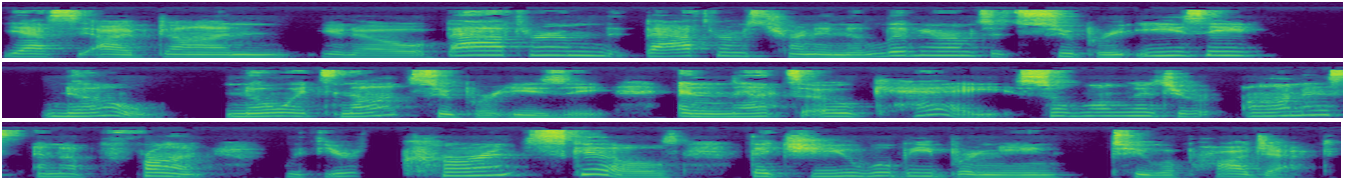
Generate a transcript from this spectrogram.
Yes, I've done, you know, bathroom. Bathrooms turn into living rooms. It's super easy. No, no, it's not super easy. And that's okay, so long as you're honest and upfront with your current skills that you will be bringing to a project.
